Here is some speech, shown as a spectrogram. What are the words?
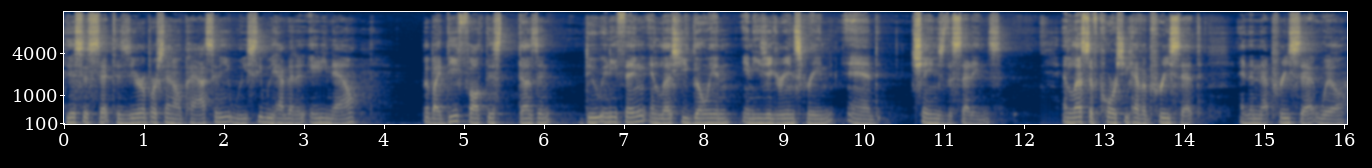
this is set to 0% opacity. We see we have that at 80 now. But by default, this doesn't do anything unless you go in in Easy Green Screen and change the settings. Unless, of course, you have a preset, and then that preset will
